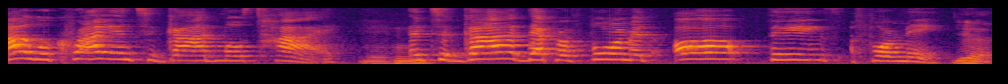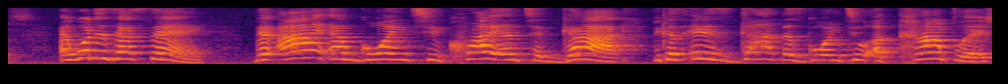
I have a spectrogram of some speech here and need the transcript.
I will cry unto God most high, Mhm. and to God that performeth all things for me. Yes. And what is that saying? That I am going to cry unto God because it is God that's going to accomplish,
